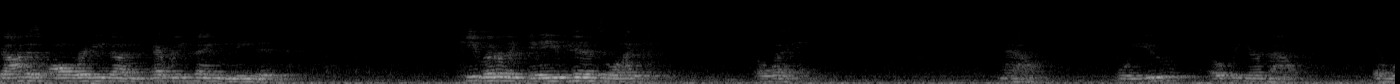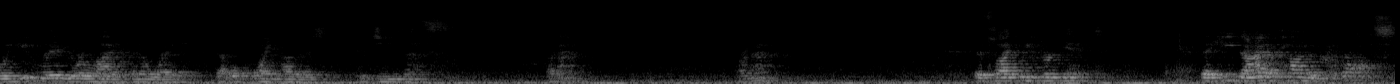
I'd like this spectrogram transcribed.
God has already done everything needed. He literally gave his life away. Now, will you open your mouth and will you live your life in a way that will point others to Jesus? Or not? Or not? It's like we forget that he died upon the cross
